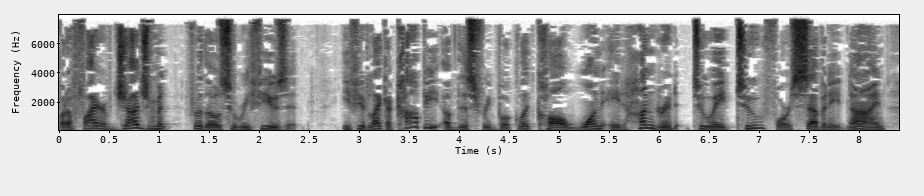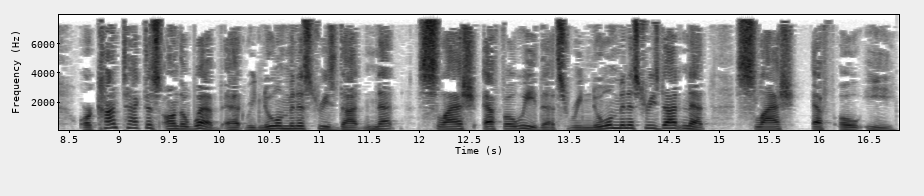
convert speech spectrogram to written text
but a fire of judgment for those who refuse it. If you'd like a copy of this free booklet, call 1-800-282-4789 or contact us on the web at renewalministries.net slash FOE. That's renewalministries.net slash FOE.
